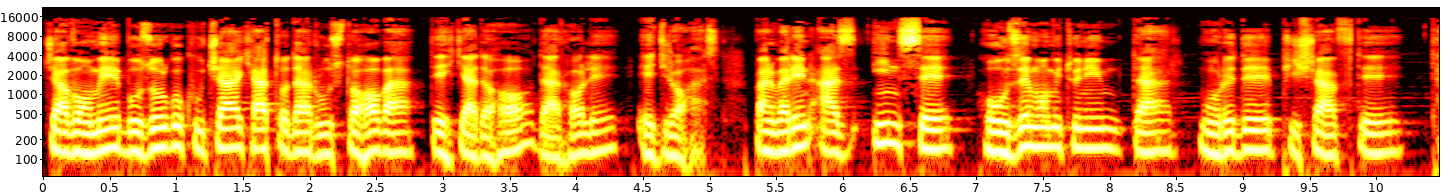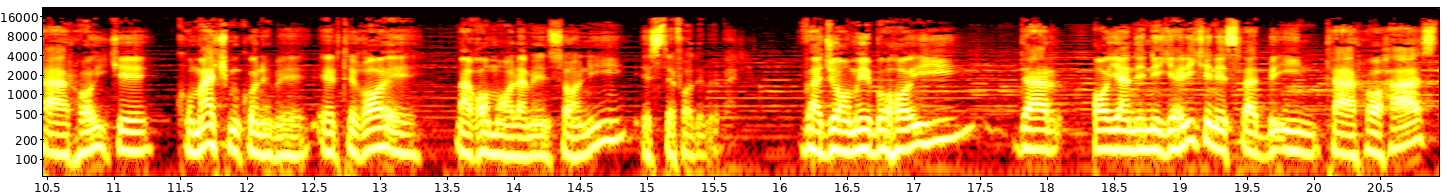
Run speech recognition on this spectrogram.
جوامع بزرگ و کوچک حتی در روستاها و دهکده ها در حال اجرا هست. بنابراین از این سه حوزه ما می‌تونیم در مورد پیشرفت طرحهایی که کمک می‌کنه به ارتقاء مقام عالم انسانی استفاده ببریم. و جامعه بهایی در آینده نگری که نسبت به این طرحها هست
